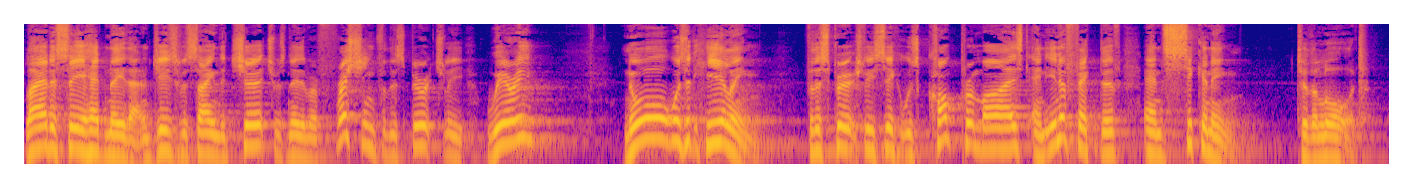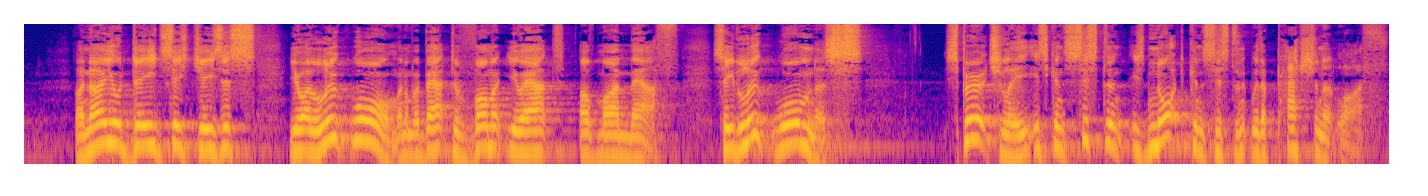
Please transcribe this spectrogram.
Laodicea had neither. And Jesus was saying the church was neither refreshing for the spiritually weary, nor was it healing for the spiritually sick. It was compromised and ineffective and sickening to the Lord. I know your deeds, says Jesus. You are lukewarm, and I'm about to vomit you out of my mouth. See, lukewarmness spiritually is consistent, is not consistent with a passionate life.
